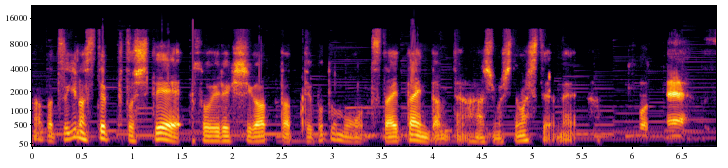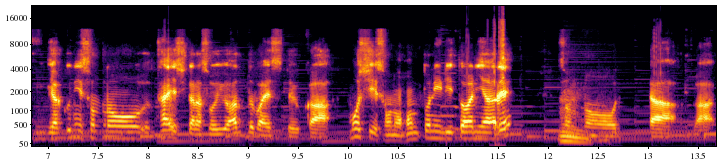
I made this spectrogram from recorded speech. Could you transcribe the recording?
なんか次のステップとしてそういう歴史があったっていうことも伝えたいんだみたいな話もしてましたよね。そうね。逆にその大使からそういうアドバイスというか、もしその本当にリトアニアでその、神社が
